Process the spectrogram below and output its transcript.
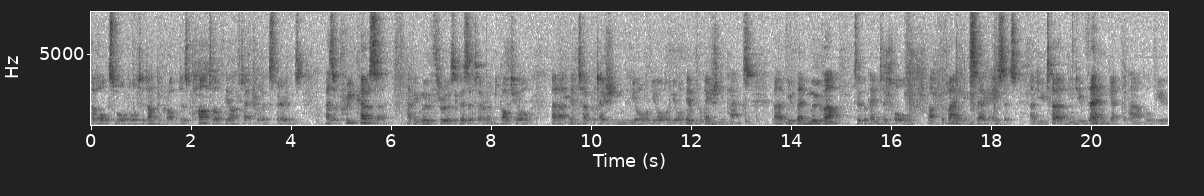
the Hawksmoor vaulted undercroft as part of the architectural experience, as a precursor, having moved through as a visitor and got your uh, interpretation, your, your, your information packs, uh, you then move up to the painted hall, up the flanking staircases, and you turn and you then get the powerful view.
